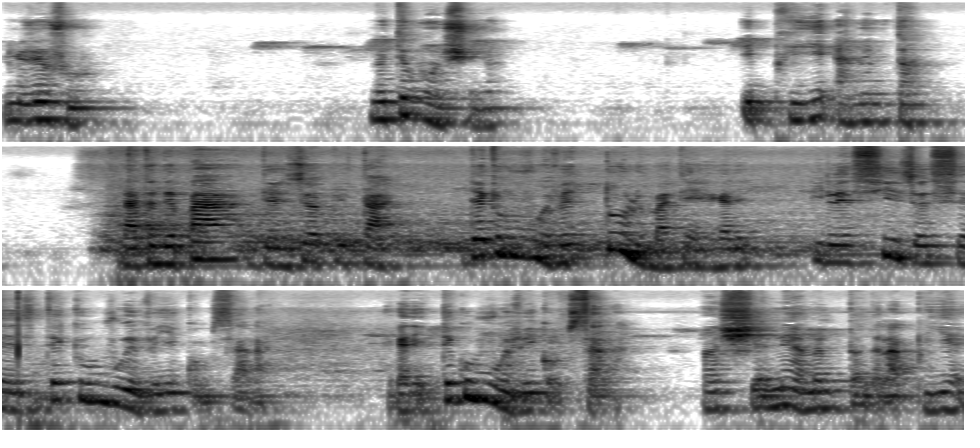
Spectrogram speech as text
levez-vous, mettez-vous en chemin et priez en même temps. N'attendez pas des heures plus tard. Dès que vous vous réveillez tout le matin, regardez, il est 6h16. Dès que vous vous réveillez comme ça, là, regardez, dès que vous vous réveillez comme ça, là, enchaînez en même temps dans la prière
